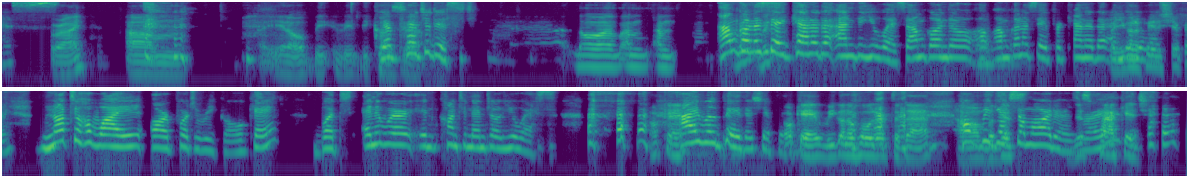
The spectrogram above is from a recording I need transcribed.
yes right? Um, you know, be, be- you're because uh, prejudiced no, I'm, I'm, I'm. I'm going to say canada and the us i'm going to i'm going to say for canada Are you going to pay the shipping? not to Hawaii or Puerto Rico, okay? But anywhere in continental US, Okay. I will pay the shipping. Okay, we're gonna hold up to that. Hope Um, we get this- some orders, This right? package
